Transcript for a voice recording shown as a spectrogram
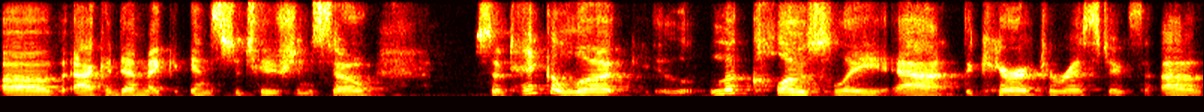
of academic institutions. So, so take a look, look closely at the characteristics of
